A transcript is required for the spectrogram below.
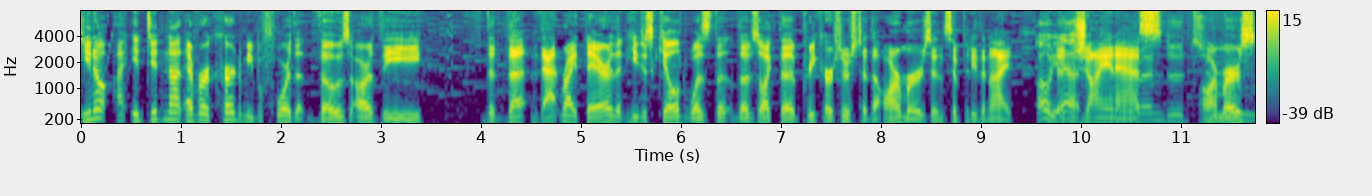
You know, I, it did not ever occur to me before that those are the. The, that that right there that he just killed was the those are like the precursors to the armors in Symphony of the Night. Oh, the yeah. giant ass armors.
